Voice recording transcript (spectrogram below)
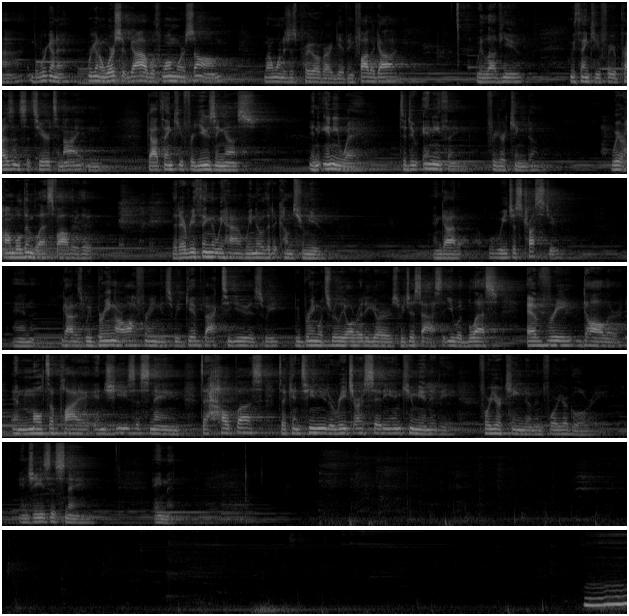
Uh, but we're going to we're going to worship God with one more song, but I want to just pray over our giving. Father God, we love you. We thank you for your presence that's here tonight. And God, thank you for using us in any way to do anything for your kingdom. We are humbled and blessed, Father, that, that everything that we have, we know that it comes from you. And God, we just trust you. And God, as we bring our offering, as we give back to you, as we, we bring what's really already yours, we just ask that you would bless every dollar and multiply it in Jesus' name to help us to continue to reach our city and community for your kingdom and for your glory. In Jesus' name, amen. Mary,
